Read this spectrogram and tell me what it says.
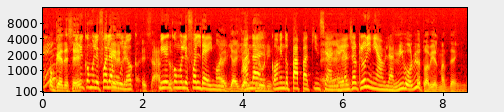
¿Eh? O quédese Miren cómo le fue a la en el- Bullock. Exacto. Miren cómo le fue al Damon. Ay, ay, George Anda Clooney. comiendo papa 15 Eh. años. Y al George Clooney ni hablar. Ni volvió todavía el Matt Damon.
